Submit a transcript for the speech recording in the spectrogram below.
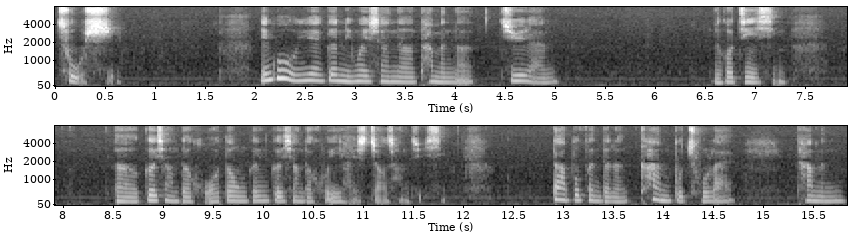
猝死。林国文院跟林蔚山呢，他们呢，居然。能够进行，呃，各项的活动跟各项的会议还是照常举行。大部分的人看不出来他们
